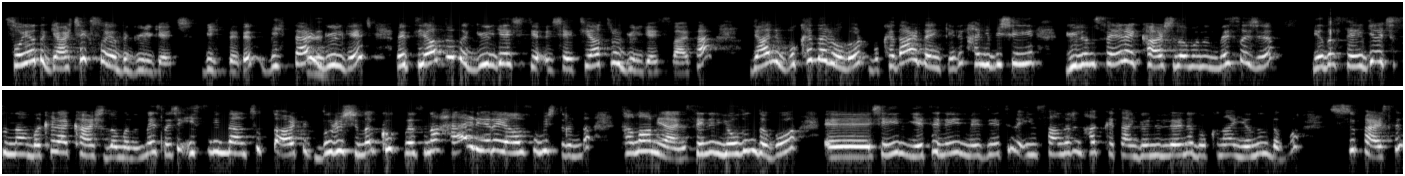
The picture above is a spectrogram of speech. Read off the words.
Soyadı gerçek soyadı Gülgeç Bihter'in. Bihter Evet. Gülgeç ve tiyatro da Gülgeç şey tiyatro Gülgeç zaten. Yani bu kadar olur, bu kadar denk gelir. Hani bir şeyi gülümseyerek karşılamanın mesajı ya da sevgi açısından bakarak karşılamanın mesajı isminden tut da artık duruşuna, kuklasına her yere yansımış durumda. Tamam yani senin yolun da bu, Ee, şeyin yeteneğin, meziyetin ve insanların hakikaten gönüllerine dokunan yanın da bu. Süpersin.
